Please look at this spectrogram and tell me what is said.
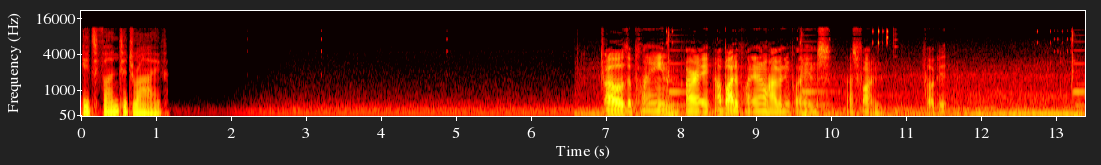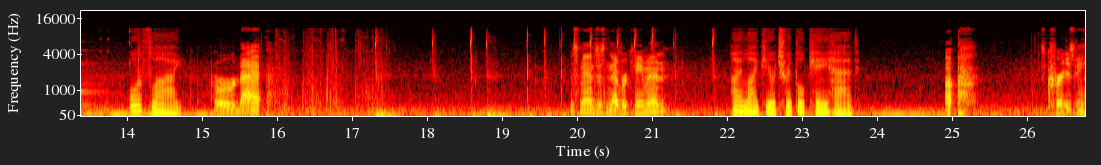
It's fun to drive. Oh, the plane? Alright, I'll buy the plane. I don't have any planes. That's fine. Fuck it. Or fly. Heard that. This man just never came in. I like your triple K hat. Uh, it's crazy.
